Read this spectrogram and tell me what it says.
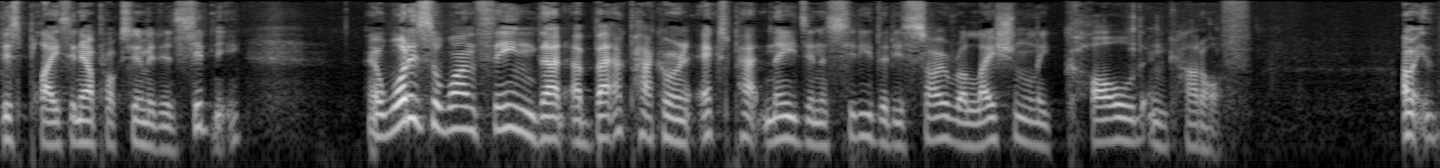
this place in our proximity to Sydney. Now, what is the one thing that a backpacker or an expat needs in a city that is so relationally cold and cut off? I mean,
